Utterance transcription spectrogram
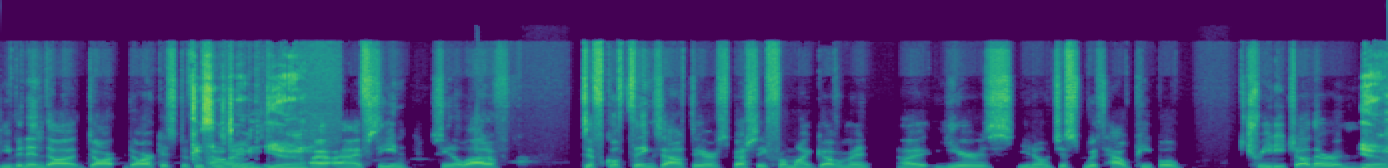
even in the dark darkest of times. Yeah, I, I've seen seen a lot of difficult things out there, especially from my government uh, years. You know, just with how people treat each other and yeah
